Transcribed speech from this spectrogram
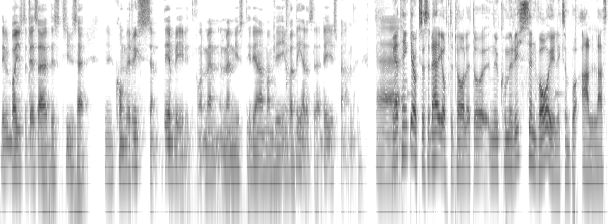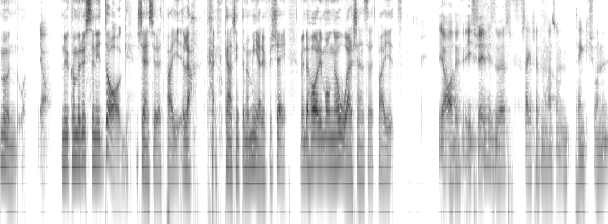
det är väl bara just att det är så här, det är så tydligt så här, nu kommer ryssen, det blir ju lite fånigt, men, men just idén att man blir invaderad så där, det är ju spännande. Eh, Men jag tänker också, så det här är 80-talet och nu kommer ryssen var ju liksom på allas mun då. ja, Nu kommer ryssen idag känns ju rätt pajigt, eller kanske inte något mer i och för sig, men det har i många år känts rätt pajigt. ja det, i och för sig finns det väl säkert rätt många som tänker så nu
